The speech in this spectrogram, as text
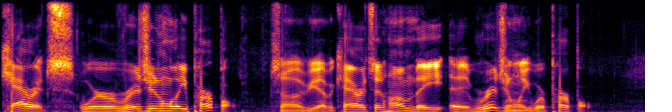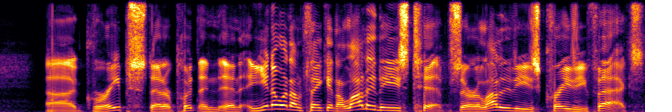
Carrots were originally purple. So if you have a carrots at home, they originally were purple. Uh, grapes that are put in, and you know what I'm thinking? A lot of these tips or a lot of these crazy facts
